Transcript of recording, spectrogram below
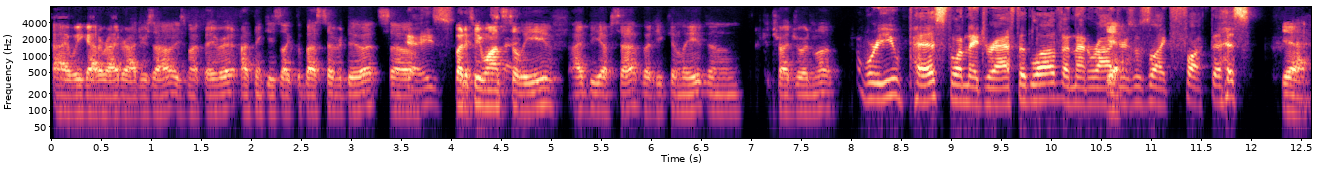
uh, we got to ride Rodgers out. He's my favorite. I think he's like the best to ever do it. So, Yeah, he's but if he wants to leave, I'd be upset. But he can leave, and I could try Jordan Love. Were you pissed when they drafted Love and then Rodgers was like, fuck this? Yeah,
